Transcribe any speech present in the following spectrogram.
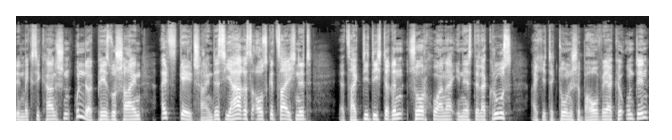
den mexikanischen 100-Peso-Schein als Geldschein des Jahres ausgezeichnet. Er zeigt die Dichterin Sor Juana Inés de la Cruz architektonische Bauwerke und den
